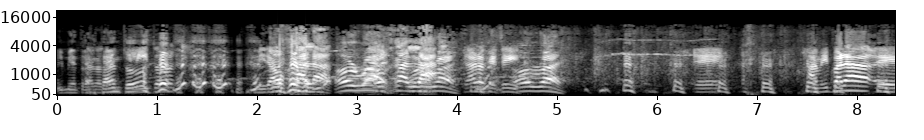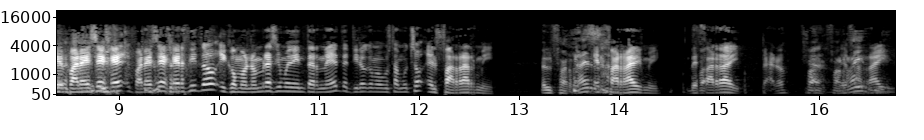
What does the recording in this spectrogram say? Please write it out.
y mientras Claro, tanto... Mira, ojalá. All right, Ojalá. all right. Claro que sí. All right. Eh, a mí para, eh, para, ese para ese ejército, y como nombre así muy de internet, te tiro que me gusta mucho, el Farrarmy. El Farray. El Farrarmy. De Farray. Claro. Fa- el Farrarmy. Farray.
